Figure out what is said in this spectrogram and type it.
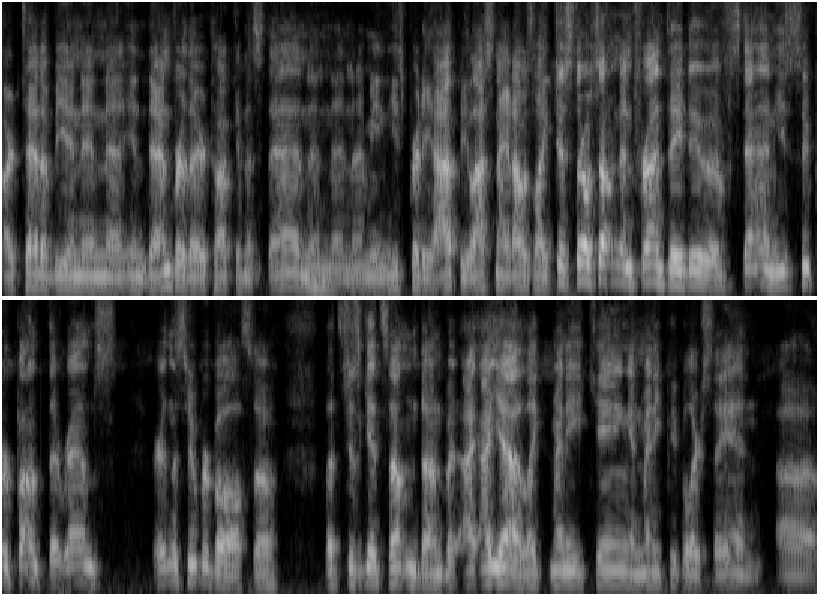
Arteta being in uh, in Denver, there talking to Stan, and then I mean he's pretty happy. Last night I was like, just throw something in front. They do of Stan. He's super pumped that Rams are in the Super Bowl, so let's just get something done. But I, I yeah, like many King and many people are saying. Uh,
